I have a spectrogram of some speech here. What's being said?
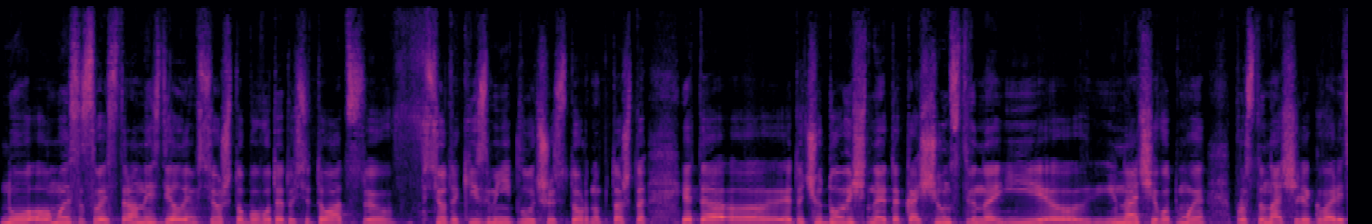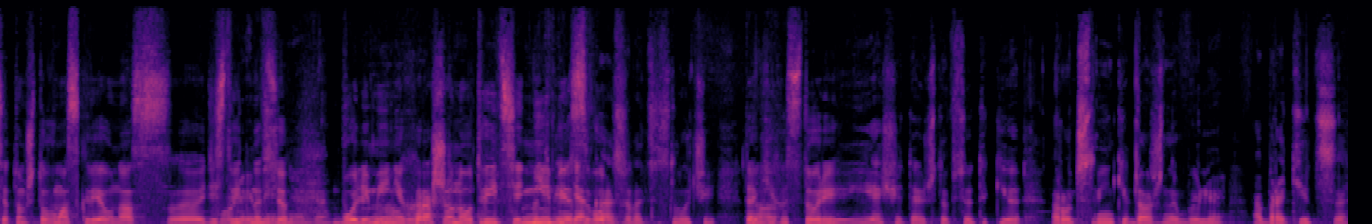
но мы со своей стороны сделаем все, чтобы вот эту ситуацию все-таки изменить в лучшую сторону, потому что это, это чудовищно, это кощунственно, и иначе вот мы просто начали говорить о том, что в Москве у нас э, действительно все Более-менее, да. более-менее Ну, хорошо, но вот видите, Вот не видите, без вот... оказывается, случай. таких историй. Я считаю, что все-таки родственники должны были обратиться.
